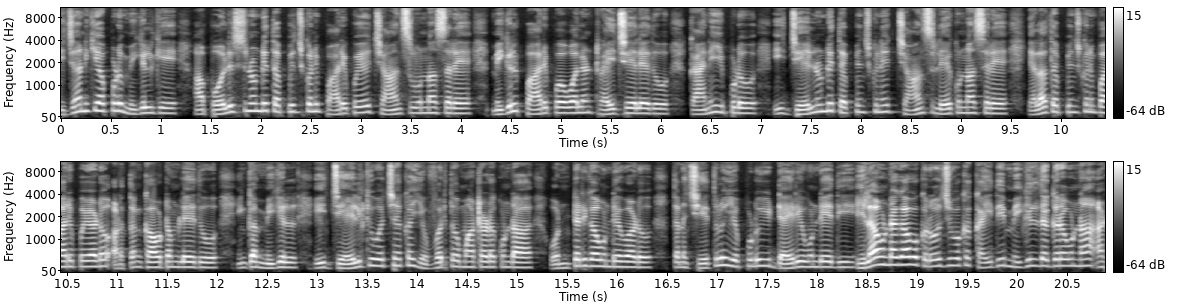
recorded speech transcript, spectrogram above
నిజానికి అప్పుడు మిగిల్కి ఆ పోలీసు నుండి తప్పించుకొని పారిపోయే ఛాన్స్ ఉన్నా సరే మిగిల్ పారిపోవాలని ట్రై చేయలేదు. కానీ ఇప్పుడు ఈ జైలు నుండి తప్పించుకునే ఛాన్స్ లేకున్నా సరే ఎలా తప్పించుకొని పారిపోయాడో అర్థం కావటం లేదు. ఇంకా మిగిల్ ఈ జైలుకి వచ్చాక ఎవరితో మాట్లాడకుండా ఒంటరిగా ఉండేవాడు. తన చేతిలో ఎప్పుడు ఈ డైరీ ఉండేది. ఇలా ఉండగా ఒక రోజు ఒక ఖైదీ మిగిల్ దగ్గర ఉన్న ఆ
